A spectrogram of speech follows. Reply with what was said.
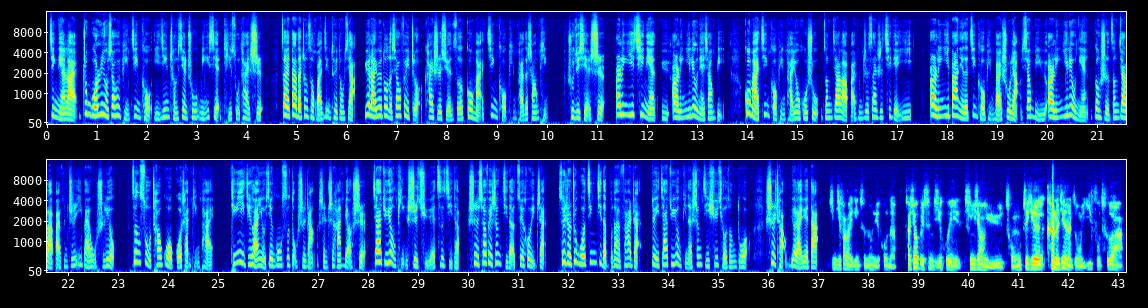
近年来，中国日用消费品进口已经呈现出明显提速态势。在大的政策环境推动下，越来越多的消费者开始选择购买进口品牌的商品。数据显示，2017年与2016年相比，购买进口品牌用户数增加了37.1%。2018年的进口品牌数量相比于2016年更是增加了156%，增速超过国产品牌。廷益集团有限公司董事长沈驰涵表示：“家居用品是取悦自己的，是消费升级的最后一站。随着中国经济的不断发展。”对家居用品的升级需求增多，市场越来越大。经济发展一定程度以后呢，它消费升级会倾向于从这些看得见的这种衣服、车啊、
